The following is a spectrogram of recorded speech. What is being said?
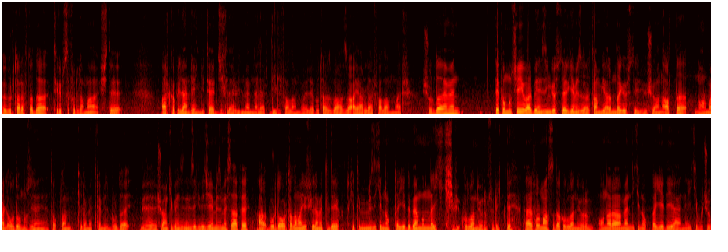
öbür tarafta da trip sıfırlama, işte arka plan rengi, tercihler, bilmem neler, dil falan böyle bu tarz bazı ayarlar falan var. Şurada hemen depomuz şeyi var, benzin göstergemiz var. Tam yarımda gösteriyor. Şu an altta normal odomuz yani toplam kilometremiz. Burada şu anki benzinimize gideceğimiz mesafe. Burada ortalama 100 kilometrede yakıt tüketimimiz 2.7. Ben bununla iki kişi kullanıyorum sürekli. Performanslı da kullanıyorum. Ona rağmen 2.7 yani. 2.5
